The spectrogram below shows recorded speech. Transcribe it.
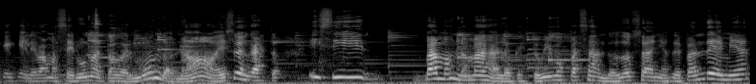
porque que le vamos a hacer uno a todo el mundo, no, eso es gasto. Y si vamos nomás a lo que estuvimos pasando, dos años de pandemia,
